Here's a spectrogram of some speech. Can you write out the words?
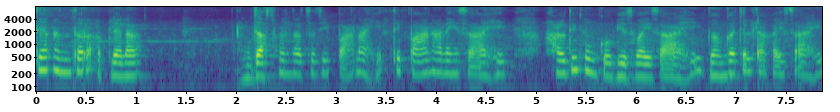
त्यानंतर आपल्याला जास्वंदाचं जे पान आहे ते पान आणायचं आहे हळदी कुंकू भिजवायचं आहे गंगाजल टाकायचं आहे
